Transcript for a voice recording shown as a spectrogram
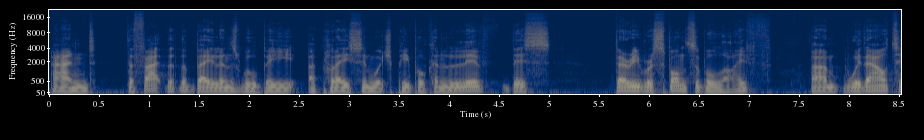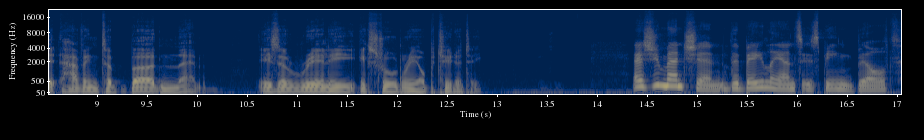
And the fact that the Baylands will be a place in which people can live this very responsible life um, without it having to burden them is a really extraordinary opportunity. As you mentioned, the Baylands is being built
